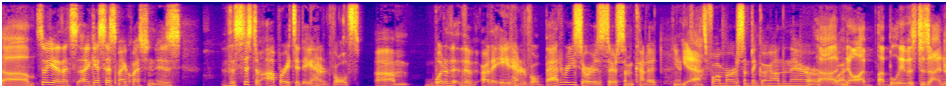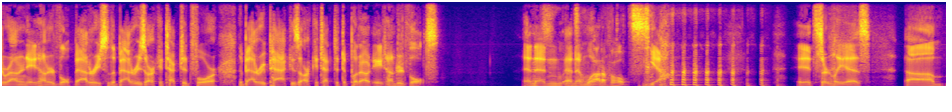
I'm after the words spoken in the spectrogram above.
Um, so yeah, that's I guess that's my question is the system operates at 800 volts. Um, what are the, the, are they 800 volt batteries or is there some kind of you know, yeah. transformer or something going on in there? Uh, no, I, I, believe it's designed around an 800 volt battery. So the battery is architected for the battery pack is architected to put out 800 volts. And that's, then and then a what? lot of volts. Yeah, it certainly is um,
